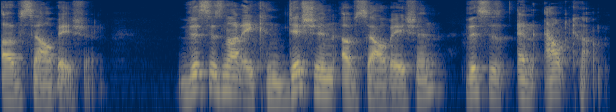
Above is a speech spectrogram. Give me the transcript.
of salvation. This is not a condition of salvation. This is an outcome.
